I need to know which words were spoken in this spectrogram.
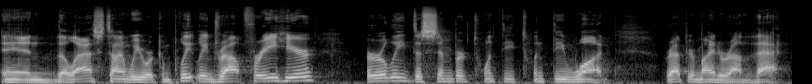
And the last time we were completely drought free here, early December 2021. Wrap your mind around that.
